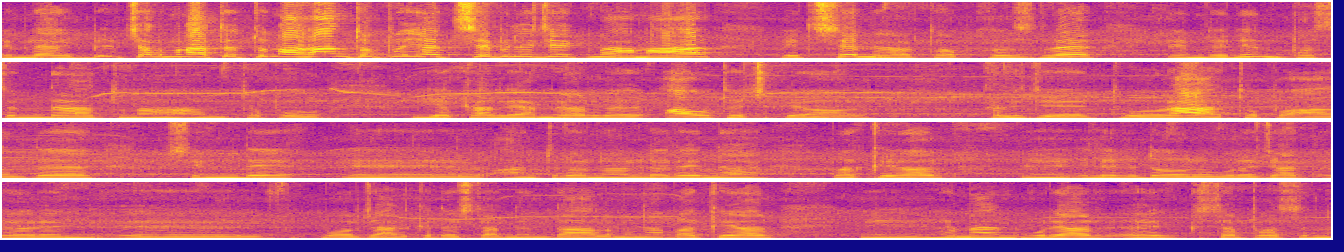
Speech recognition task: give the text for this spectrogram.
Emre bir çalımını attı. Tunahan topu yetişebilecek mi ama yetişemiyor top hızlı. Emre'nin pasında Tunahan topu yakalayamıyor ve out'a çıkıyor. Kaleci Tuğra topu aldı. Şimdi e, antrenörlerine bakıyor. E, ileri doğru vuracak. Öğren e, futbolcu arkadaşlarının dağılımına bakıyor. E, hemen vuruyor. E, kısa pasını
